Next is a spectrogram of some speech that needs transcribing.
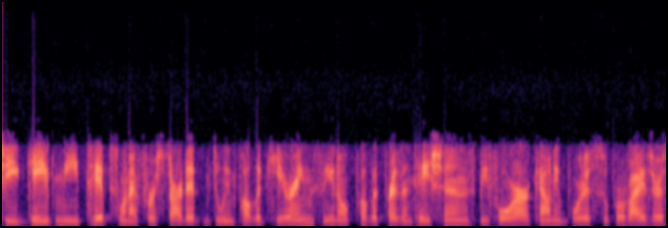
She gave me tips when I first started doing public hearings, you know, public presentations before our county board of supervisors.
